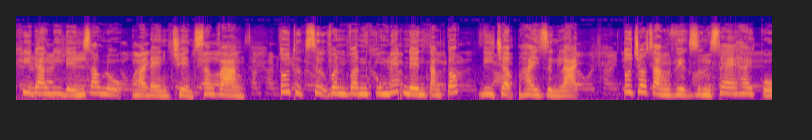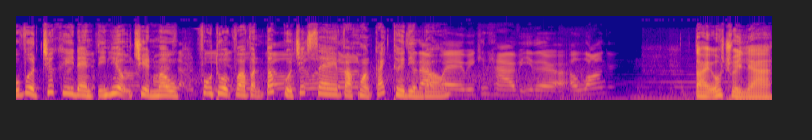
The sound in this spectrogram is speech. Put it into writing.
Khi đang đi đến giao lộ mà đèn chuyển sang vàng, tôi thực sự vân vân không biết nên tăng tốc, đi chậm hay dừng lại. Tôi cho rằng việc dừng xe hay cố vượt trước khi đèn tín hiệu chuyển màu phụ thuộc vào vận tốc của chiếc xe và khoảng cách thời điểm đó. Tại Australia,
